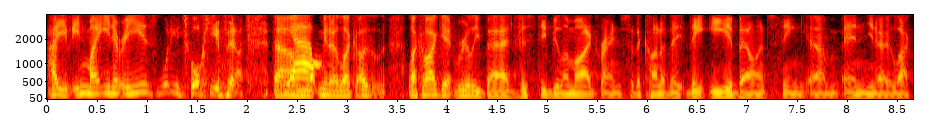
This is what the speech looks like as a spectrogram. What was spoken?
are you in my inner ears? What are you talking about? Um, yeah. You know, like I, like I get really bad vestibular migraines, so the kind of the, the ear balance thing, um, and you know, like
